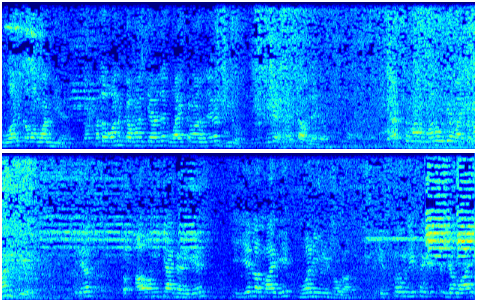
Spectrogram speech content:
वन कमा वन दिया है। मतलब वन कमा क्या हो जाएगा वाई कमा हो जाएगा ज़ीरो ठीक है? ऐसा हो जाएगा। एक्स कमान वन हो गया वाई कमान ज़ीरो तो अब हम क्या करेंगे कि ये लंबाई भी वन यूनिट होगा। इसको हम लिखेंगे तो जब वाई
